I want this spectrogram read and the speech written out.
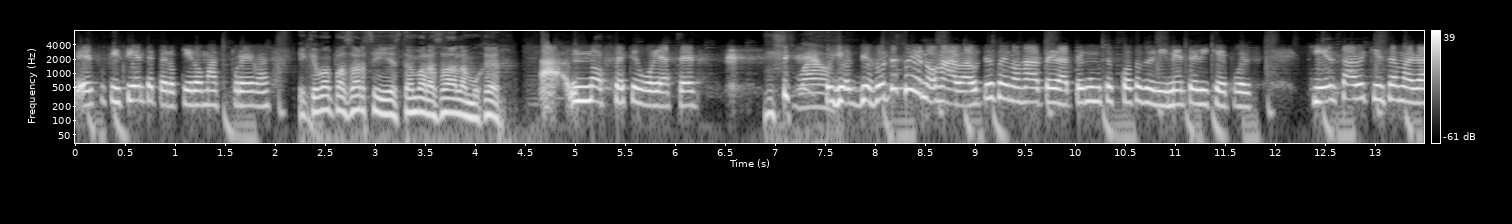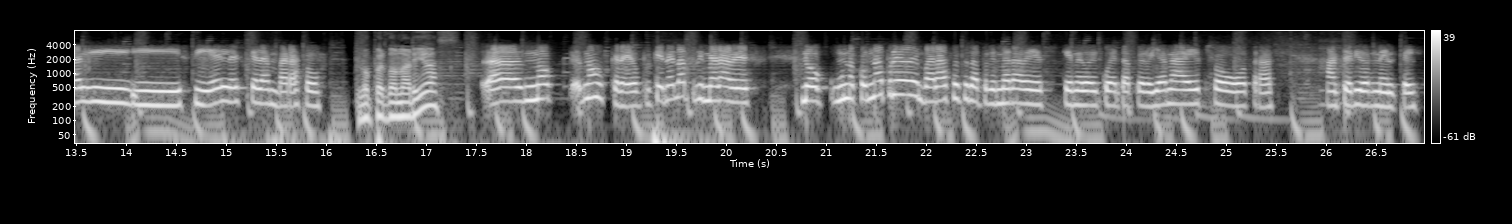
es suficiente, pero quiero más pruebas. ¿Y qué va a pasar si está embarazada la mujer? Ah, no sé qué voy a hacer. Wow. Yo, yo ahorita estoy enojada, ahorita estoy enojada, te- tengo muchas cosas en mi mente que pues, quién sabe quién sea Magali y si él es que la embarazó. ¿Lo perdonarías? Ah, no, no creo, porque no es la primera vez. No, una, con una prueba de embarazo es la primera vez que me doy cuenta, pero ya me ha hecho otras anteriormente.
